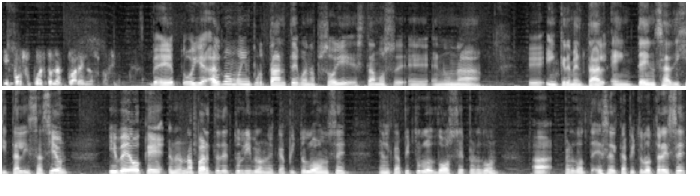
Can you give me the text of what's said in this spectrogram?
y por supuesto el actuar en los pacientes. Eh, oye, algo muy importante, bueno, pues hoy estamos eh, en una eh, incremental e intensa digitalización y veo que en una parte de tu libro, en el capítulo 11, en el capítulo 12, perdón, ah, perdón, es el capítulo 13,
